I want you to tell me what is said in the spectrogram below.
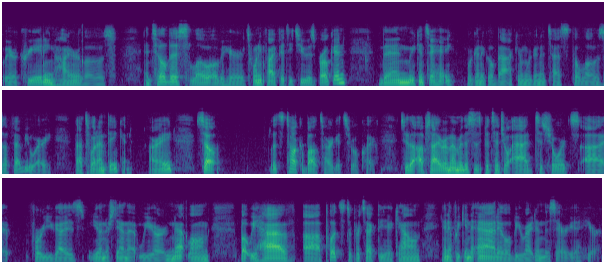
We are creating higher lows. Until this low over here, 2552 is broken, then we can say, hey, we're going to go back and we're going to test the lows of February. That's what I'm thinking. All right. So let's talk about targets real quick. To the upside, remember this is potential add to shorts. Uh, for you guys, you understand that we are net long, but we have uh, puts to protect the account. And if we can add, it will be right in this area here.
